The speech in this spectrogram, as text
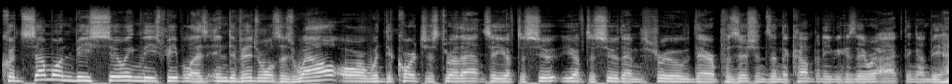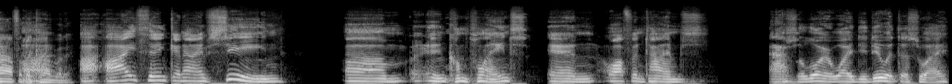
could someone be suing these people as individuals as well or would the court just throw that and say you have to sue you have to sue them through their positions in the company because they were acting on behalf of the company I, I think, and I've seen um, in complaints, and oftentimes ask the lawyer, why do you do it this way?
